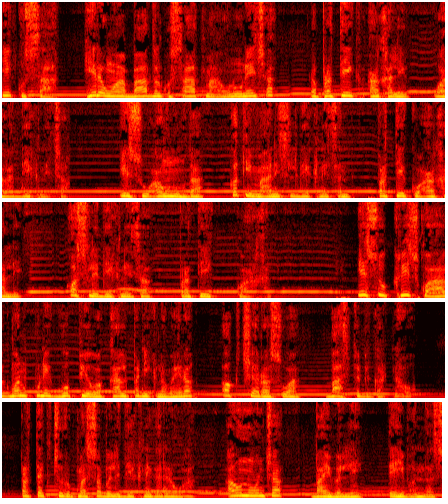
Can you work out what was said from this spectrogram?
एकको साथ हेर उहाँ बादलको साथमा आउनुहुनेछ र प्रत्येक आँखाले उहाँलाई देख्नेछ। यसो आउनु हुँदा कति मानिसले देख्नेछन् प्रत्येकको आँखाले कसले देख्नेछ प्रत्येकको आँखाले। यसो क्रिसको आगमन कुनै गोप्य वा काल्पनिक नभएर अक्षरस वा वास्तविक घटना हो। प्रत्यक्ष रूपमा सबैले देख्ने गरेर उहाँ आउनुहुन्छ। बाइबलले त्यही भन्दछ।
